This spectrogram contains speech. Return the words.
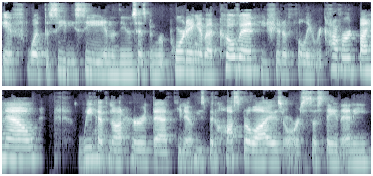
if what the CDC and the news has been reporting about COVID, he should have fully recovered by now. We have not heard that you know he's been hospitalized or sustained any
